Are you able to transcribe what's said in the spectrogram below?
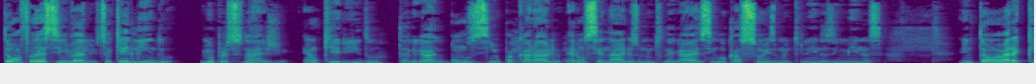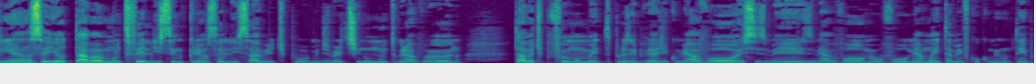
Então eu falei assim, velho, isso aqui é lindo. Meu personagem é um querido, tá ligado? Bonzinho pra caralho. Eram cenários muito legais, assim, locações muito lindas em Minas. Então eu era criança e eu tava muito feliz sendo criança ali, sabe? Tipo, me divertindo muito gravando. Tava, tipo, foi um momento, por exemplo, viajei com minha avó esses meses, minha avó, meu avô, minha mãe também ficou comigo um tempo.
